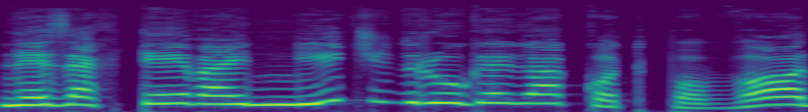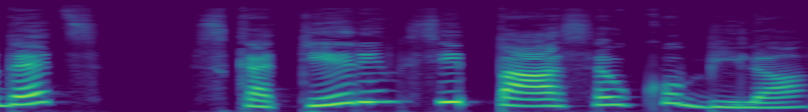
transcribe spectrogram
ne zahtevaj nič drugega kot povodec, s katerim si pasel kobilo.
